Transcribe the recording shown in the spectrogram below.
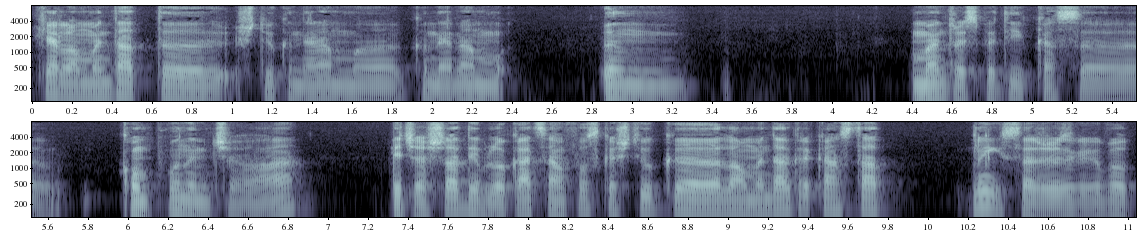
Chiar la un moment dat, știu când eram, când eram în momentul respectiv ca să compunem ceva. Deci așa de blocați am fost că știu că la un moment dat cred că am stat, nu exagerez, cred că vreo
